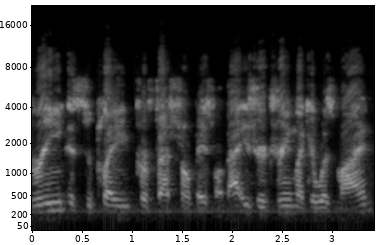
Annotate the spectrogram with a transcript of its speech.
dream is to play professional baseball, that is your dream, like it was mine.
